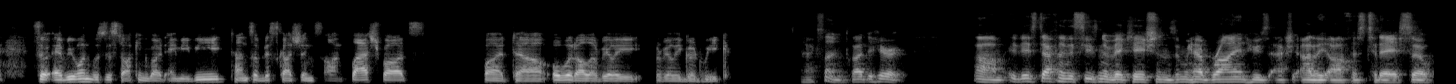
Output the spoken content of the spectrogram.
so everyone was just talking about MEV, tons of discussions on flashbots, but uh, overall a really, a really good week. Excellent. Glad to hear it. Um, it is definitely the season of vacations, and we have Ryan, who's actually out of the office today. So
